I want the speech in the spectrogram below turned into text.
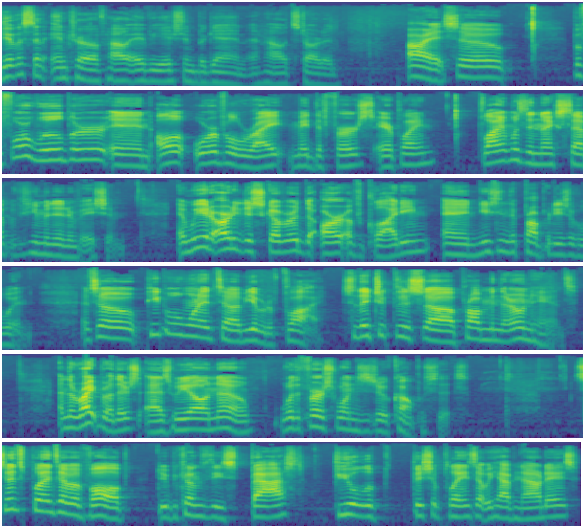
give us an intro of how aviation began and how it started. All right, so before Wilbur and Orville Wright made the first airplane, flying was the next step of human innovation. And we had already discovered the art of gliding and using the properties of wind. And so people wanted to be able to fly. So they took this uh, problem in their own hands. And the Wright brothers, as we all know, were the first ones to accomplish this. Since planes have evolved to become these fast, fuel efficient planes that we have nowadays,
